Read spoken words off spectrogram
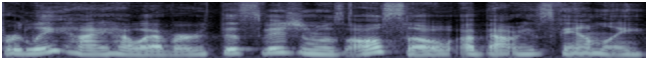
For Lehi, however, this vision was also about his family.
